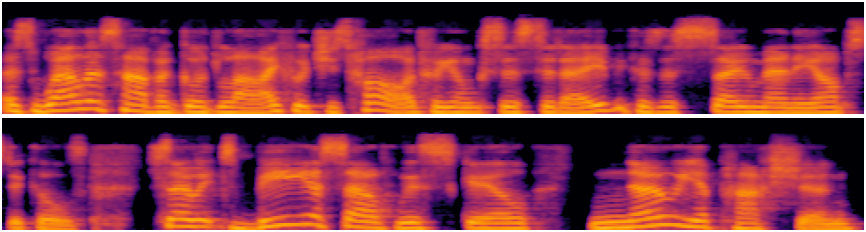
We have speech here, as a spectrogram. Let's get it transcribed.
as well as have a good life, which is hard for youngsters today because there's so many obstacles. So it's be yourself with skill, know your passion,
